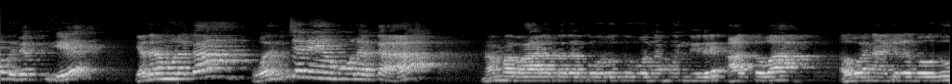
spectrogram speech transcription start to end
ಒಬ್ಬ ವ್ಯಕ್ತಿ ಎದರ ಮೂಲಕ? ವಂಚನೆಯ ಮೂಲಕ ನಮ್ಮ ಭಾರತದ ಪೌರತ್ವವನ್ನು ಹೊಂದಿದರೆ ಅಥವಾ ಅವನಾಗಿರಬಹುದು,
